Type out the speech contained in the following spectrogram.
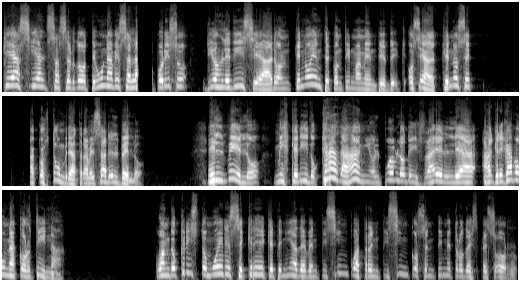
¿Qué hacía el sacerdote una vez al año? Por eso Dios le dice a Aarón que no entre continuamente, o sea, que no se acostumbre a atravesar el velo. El velo, mis queridos, cada año el pueblo de Israel le agregaba una cortina. Cuando Cristo muere se cree que tenía de 25 a 35 centímetros de espesor.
